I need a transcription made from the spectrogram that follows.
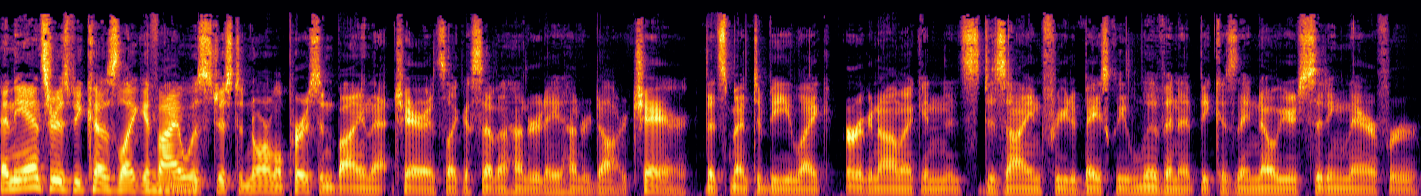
and the answer is because like if I Mhm. was just a normal person buying that chair, it's like a 700 800 dollar chair that's meant to be like ergonomic and it's designed for you to basically live in it because they know you're sitting there for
